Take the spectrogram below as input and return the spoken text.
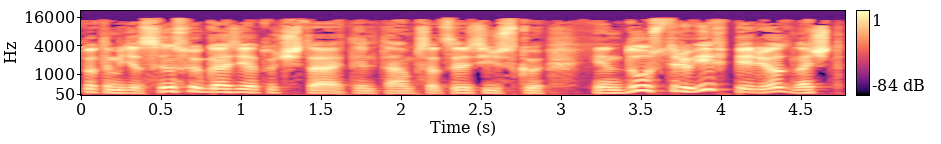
кто-то медицинскую газету читает или там социалистическую индустрию, и вперед, значит,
